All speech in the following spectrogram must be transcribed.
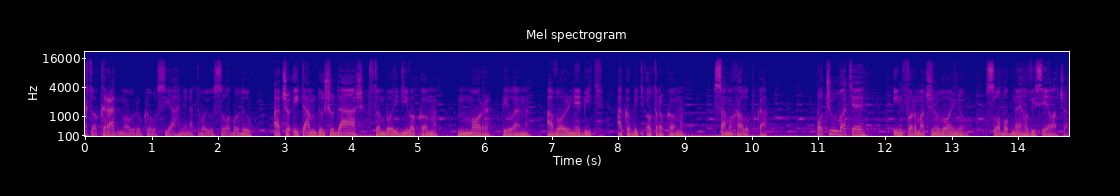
kto kradmou rukou siahne na tvoju slobodu. A čo i tam dušu dáš v tom boji divokom, mor ty len a voľne byť, ako byť otrokom. Samochalúbka. Počúvate informačnú vojnu slobodného vysielača.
